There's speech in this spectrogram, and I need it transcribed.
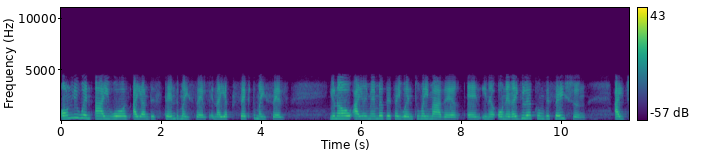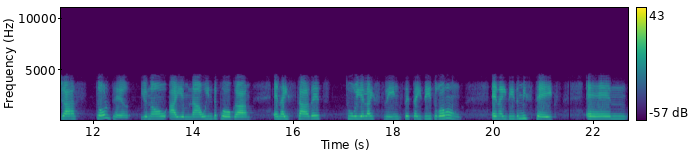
Only when I was, I understand myself and I accept myself. You know, I remember that I went to my mother and in a, on a regular conversation, I just told her, you know, I am now in the program and I started to realize things that I did wrong and I did mistakes and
